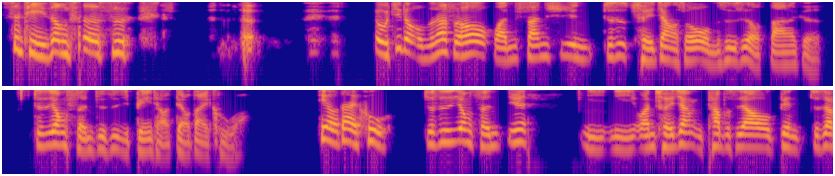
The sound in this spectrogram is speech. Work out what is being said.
是体重测试。我记得我们那时候玩三训，就是垂降的时候，我们是不是有搭那个，就是用绳子自己编一条吊带裤啊？吊带裤就是用绳，因为你你玩垂降，它不是要变，就是要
